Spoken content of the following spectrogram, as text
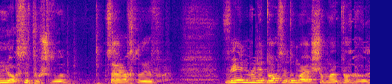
Як все пішло? Це жахливо. Він мені досі думає, що ми програли.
